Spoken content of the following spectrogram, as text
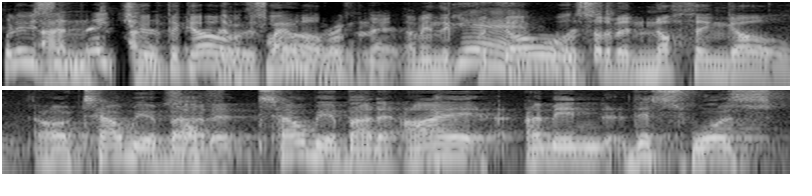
Well, it was And- the nature of the goal as well, floundering. wasn't it? I mean, the, Yeah, the goal was. was. sort of a nothing goal. Oh, tell me about it. Tell me about it. I, I mean, this was,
